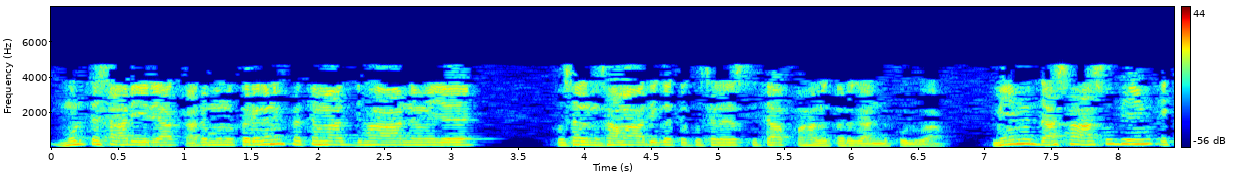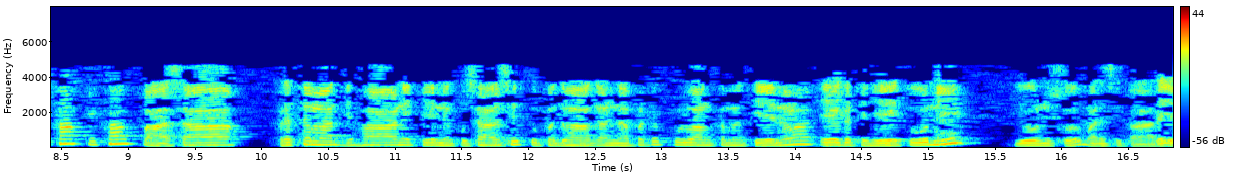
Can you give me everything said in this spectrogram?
මූර්ත ශරීරයක් අරමුණු කරගෙන ප්‍රථම ධානය කුසල සමාධිගත කුසල සිතක් පහළ කරගන්න පුළුවන්. මේම දස අසුභයෙන් එකක් එකක් පාසා ප්‍රථම ධ්‍යානෙ කියන කුසල්සිත උපදවා ගන්න අපට පුළුවන්කම තියෙනවා. ඒකට හේතුුනේ යෝනිසෝ මනසිකාරය.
